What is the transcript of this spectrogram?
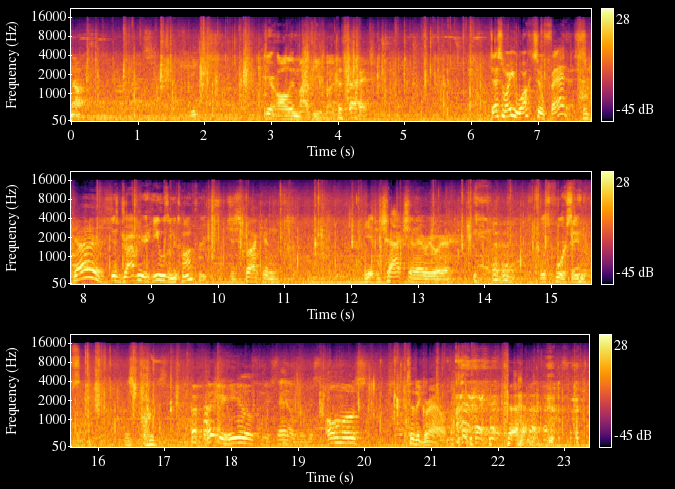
No. You're all in my view, bud. Sorry. That's why you walk so fast. It does. Just driving your heels in the concrete. Just fucking getting traction everywhere. Those four sandals. Just Put your heels and your sandals are just almost to the ground.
